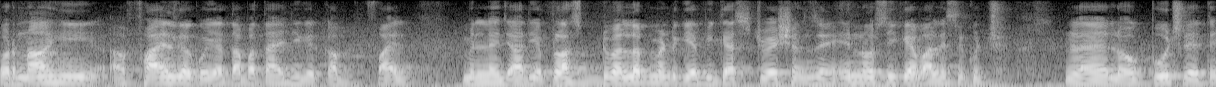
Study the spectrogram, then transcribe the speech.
और ना ही फ़ाइल का कोई अता पता है जी कि कब फ़ाइल मिलने जा रही है। प्लस डेवलपमेंट की अभी क्या सिचुएशन हैं, इन ओ के हवाले से कुछ लोग पूछ रहे थे।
